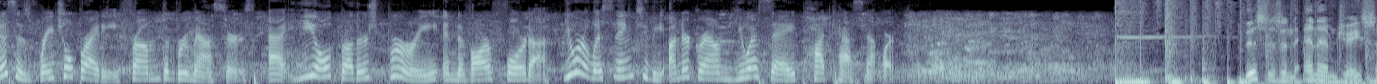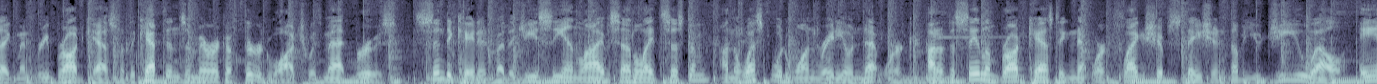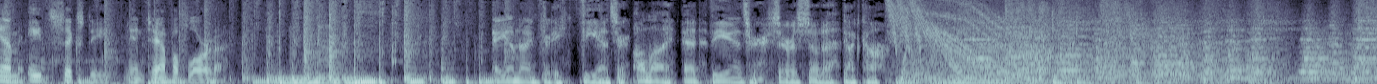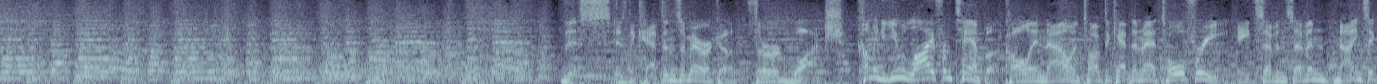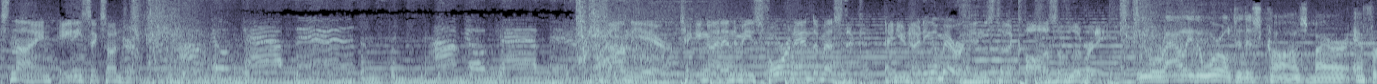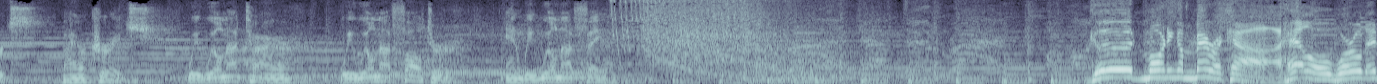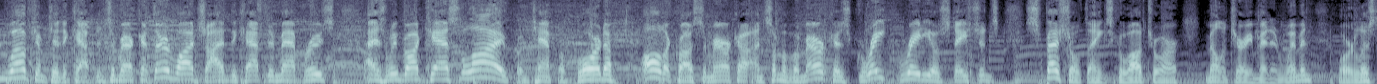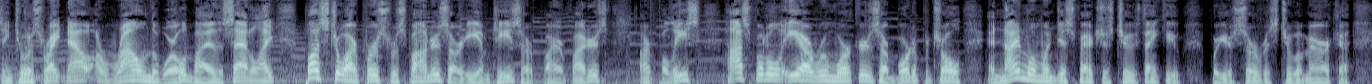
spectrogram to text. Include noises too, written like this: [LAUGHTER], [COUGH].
This is Rachel Brighty from the Brewmasters at Ye Olde Brothers Brewery in Navarre, Florida. You are listening to the Underground USA Podcast Network. This is an NMJ segment rebroadcast of the Captain's America Third Watch with Matt Bruce, syndicated by the GCN Live satellite system on the Westwood One radio network out of the Salem Broadcasting Network flagship station WGUL AM 860 in Tampa, Florida. AM 930, The Answer. Online at theanswersarasota.com. This is the Captain's America Third Watch. Coming to you live from Tampa. Call in now and talk to Captain Matt toll free 877 969 8600. On the air, taking on enemies foreign and domestic, and uniting Americans to the cause of liberty. We will rally the world to this cause by our efforts, by our courage. We will not tire, we will not falter, and we will not fail. Good morning, America. Hello, world, and welcome to the Captain's America Third Watch. I'm the Captain Matt Bruce as we broadcast live from Tampa, Florida, all across America on some of America's great radio stations. Special thanks go out to our military men and women who are listening to us right now around the world via the satellite, plus to our first responders, our EMTs, our firefighters, our police, hospital, ER room workers, our Border Patrol, and 911 dispatchers, too. Thank you for your service to America.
